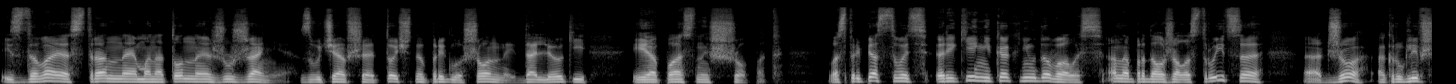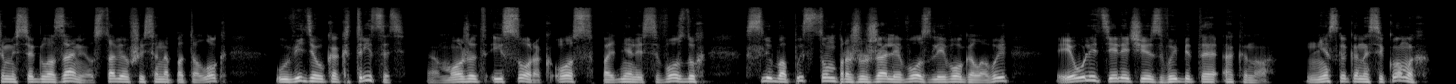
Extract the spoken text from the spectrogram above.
издавая странное монотонное жужжание, звучавшее точно приглушенный, далекий и опасный шепот. Воспрепятствовать реке никак не удавалось, она продолжала струиться, а Джо, округлившимися глазами, уставившийся на потолок, увидел, как тридцать, а может и сорок ос поднялись в воздух, с любопытством прожужжали возле его головы и улетели через выбитое окно. Несколько насекомых,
